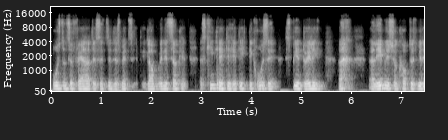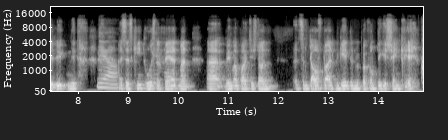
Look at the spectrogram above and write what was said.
Ostern zu feiern, das, das, das mit, ich glaube, wenn ich sage, als Kind hätte, hätte ich die große spirituelle äh, Erlebnis schon gehabt, dass wir die Lügen nicht. Ja. Also als Kind Ostern ja. feiert man, äh, wenn man praktisch dann zum Taufpaten geht und man bekommt die Geschenke. Ah,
